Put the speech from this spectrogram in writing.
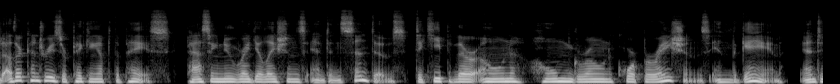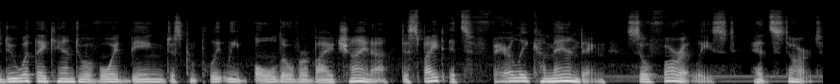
But other countries are picking up the pace, passing new regulations and incentives to keep their own homegrown corporations in the game, and to do what they can to avoid being just completely bowled over by China, despite its fairly commanding, so far at least, head start.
